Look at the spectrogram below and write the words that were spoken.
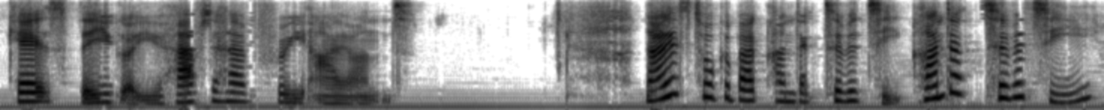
Okay, so there you go. You have to have free ions. Now let's talk about conductivity. Conductivity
